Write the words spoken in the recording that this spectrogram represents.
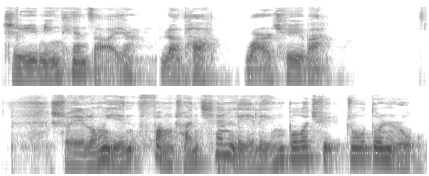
至于明天咋样，让他玩去吧。水龙吟，放船千里凌波去。朱敦儒，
